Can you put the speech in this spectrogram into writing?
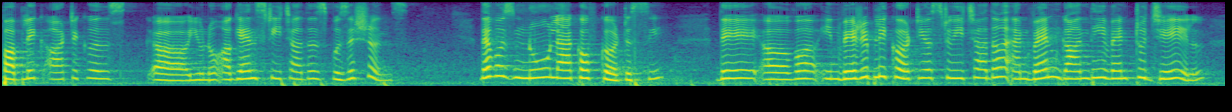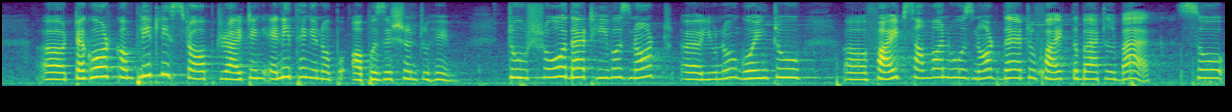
public articles, uh, you know, against each other's positions, there was no lack of courtesy. They uh, were invariably courteous to each other, and when Gandhi went to jail, uh, Tagore completely stopped writing anything in op opposition to him to show that he was not, uh, you know, going to uh, fight someone who's not there to fight the battle back. So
